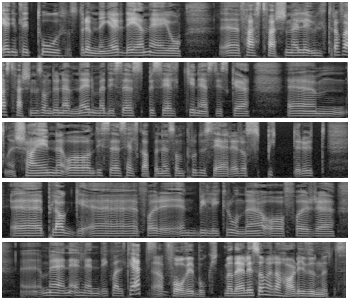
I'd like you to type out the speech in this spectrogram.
egentlig to strømninger. Det ene er jo eh, fast fashion, eller ultrafast fashion, som du nevner, med disse spesielt kinesiske eh, Shine og disse selskapene som produserer og spytter ut eh, plagg eh, for en billig krone og for, eh, med en elendig kvalitet. Ja, får vi bukt med det, liksom? Eller har de vunnet?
